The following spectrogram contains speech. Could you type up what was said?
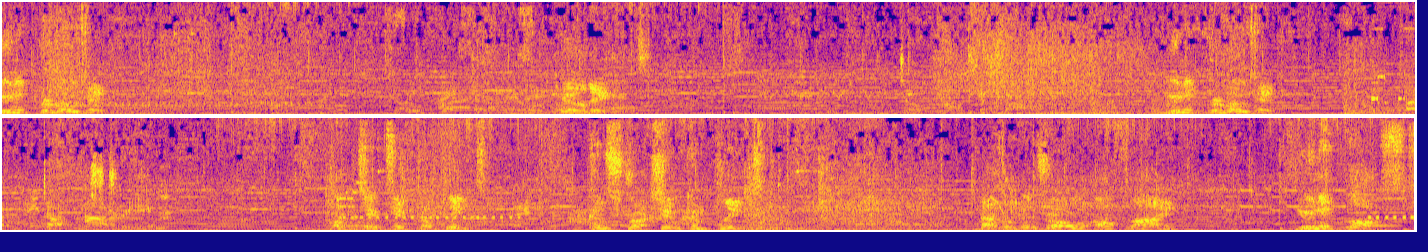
Unit promoted. Building. Unit promoted. Objective complete. Construction complete. Battle control offline. Unit lost.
